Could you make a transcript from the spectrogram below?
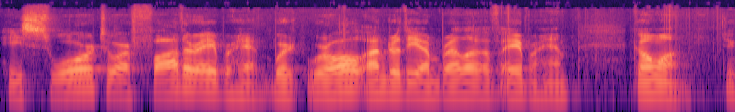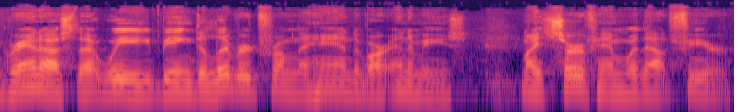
He swore to our father Abraham. We're, we're all under the umbrella of Abraham. Go on. To grant us that we, being delivered from the hand of our enemies, might serve him without fear,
